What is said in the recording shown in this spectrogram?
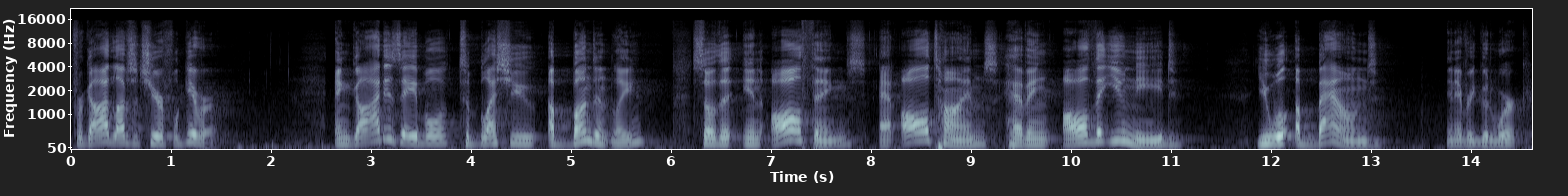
for God loves a cheerful giver. And God is able to bless you abundantly, so that in all things, at all times, having all that you need, you will abound in every good work.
